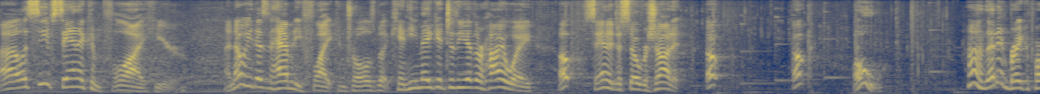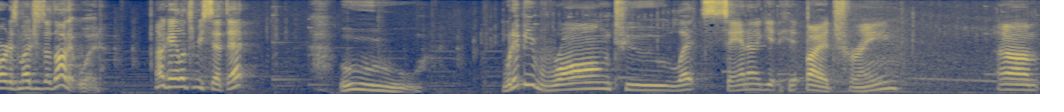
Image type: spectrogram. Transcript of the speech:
Uh, let's see if Santa can fly here. I know he doesn't have any flight controls, but can he make it to the other highway? Oh, Santa just overshot it. Oh, oh, oh. Huh, that didn't break apart as much as I thought it would. Okay, let's reset that. Ooh. Would it be wrong to let Santa get hit by a train? Um,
